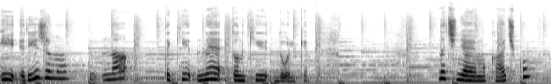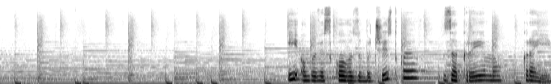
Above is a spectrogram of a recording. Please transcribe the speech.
і ріжемо на такі не тонкі дольки. Начиняємо качку і обов'язково зубочисткою закриємо краї.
